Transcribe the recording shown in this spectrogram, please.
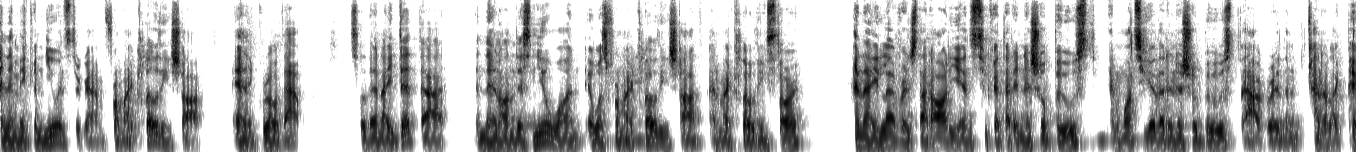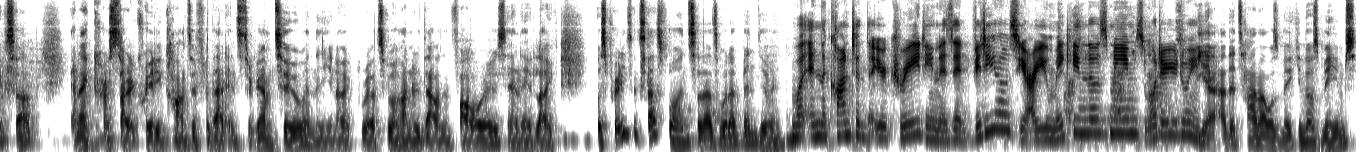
and then make a new Instagram for my clothing shop and grow that one. So then I did that. And then on this new one, it was for my clothing shop and my clothing store. And I leverage that audience to get that initial boost. And once you get that initial boost, the algorithm kind of like picks up. And I started creating content for that Instagram too. And then, you know, it grew up to 100,000 followers and it like was pretty successful. And so that's what I've been doing. What in the content that you're creating? Is it videos? Are you making those memes? What are you doing? Yeah, at the time I was making those memes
